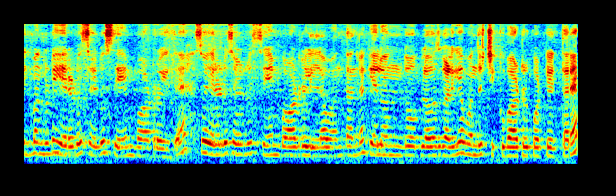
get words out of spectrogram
ಇದು ಬಂದ್ಬಿಟ್ಟು ಎರಡು ಸೈಡು ಸೇಮ್ ಬಾರ್ಡ್ರ್ ಇದೆ. ಸೊ ಎರಡು ಸೈಡು ಸೇಮ್ ಬಾರ್ಡ್ರ್ ಇಲ್ಲ ಅಂತಂದರೆ ಕೆಲವೊಂದು ಬ್ಲೌಸ್ಗಳಿಗೆ ಒಂದು ಚಿಕ್ಕ ಬಾರ್ಡ್ರ್ ಕೊಟ್ಟಿರ್ತಾರೆ,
